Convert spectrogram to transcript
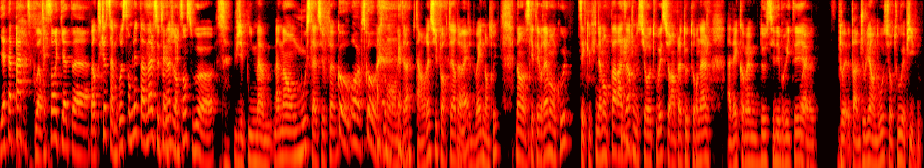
y a ta patte, quoi. On sent qu'il y a ta. Bah, en tout cas, ça me ressemblait pas mal ce tournage dans le sens où euh, j'ai pris ma, ma main en mousse là, sur le Go Wolves, go et tout, On était là. J'étais un vrai supporter de, Ouais. de Dwayne dans le truc. Non, ce qui était vraiment cool, c'est que finalement, par hasard, je me suis retrouvé sur un plateau de tournage avec quand même deux célébrités. Ouais. euh, Enfin, Julie Andrews surtout, et puis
